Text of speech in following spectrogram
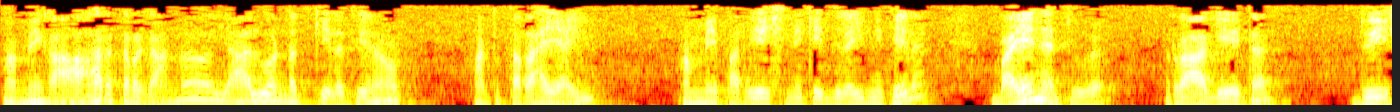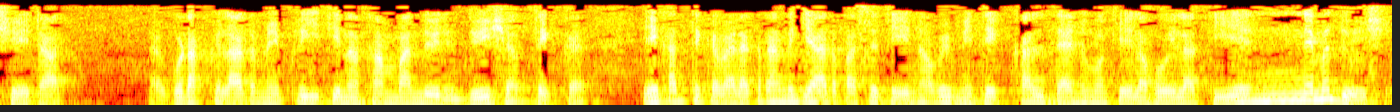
මම මේක ආහාර කර ගන්නවා යාළුවන්ටත් කියලා තියෙනවා මට තරහයයි මම මේ පරිශ්‍රණයක ඉඳලා ඉන්නේ කියලා බය නැතුව රාගයට ද්වේෂයට ගොඩක් වෙලාට මේ ප්‍රීතියන සම්බන්ධ වෙන්නේ ද්වේෂයත් එක්ක ඒකත් එක්ක වැඩ කරන්න ගියාට පස්සේ තේරෙනවා අපි මෙතෙක්කල් දැනුම කියලා හොයලා තියෙන්නෙම ද්වේෂය.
